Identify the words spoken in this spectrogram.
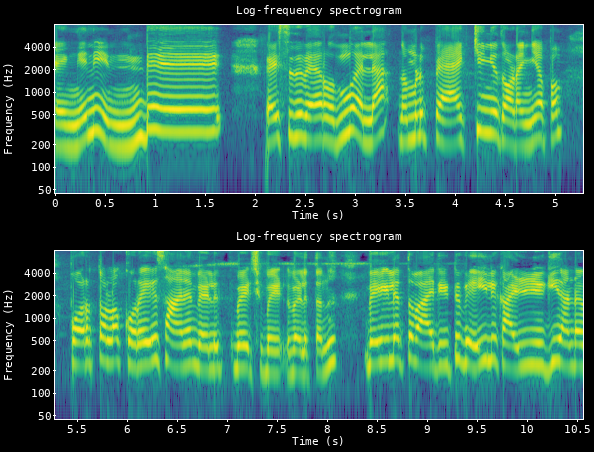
എങ്ങനെയുണ്ട്? ഗൈസ് ഇത് വേറെ ഒന്നുമല്ല നമ്മൾ പാക്കിങ് തുടങ്ങി. അപ്പം പുറത്തുള്ള കുറേ സാധനം വെളു വെളുത്തന്ന് വെയിലത്ത് വാരിയിട്ട് വെയിൽ കഴുകി അതിന്റെ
